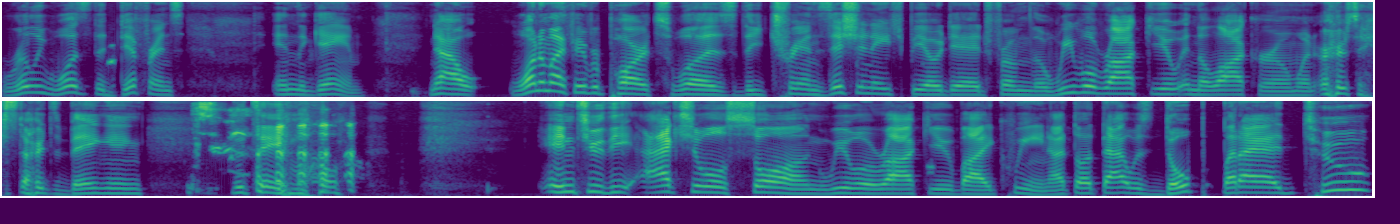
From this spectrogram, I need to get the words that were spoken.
really was the difference in the game. Now, one of my favorite parts was the transition HBO did from the "We Will Rock You" in the locker room when Irsay starts banging the table into the actual song "We Will Rock You" by Queen. I thought that was dope, but I had two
